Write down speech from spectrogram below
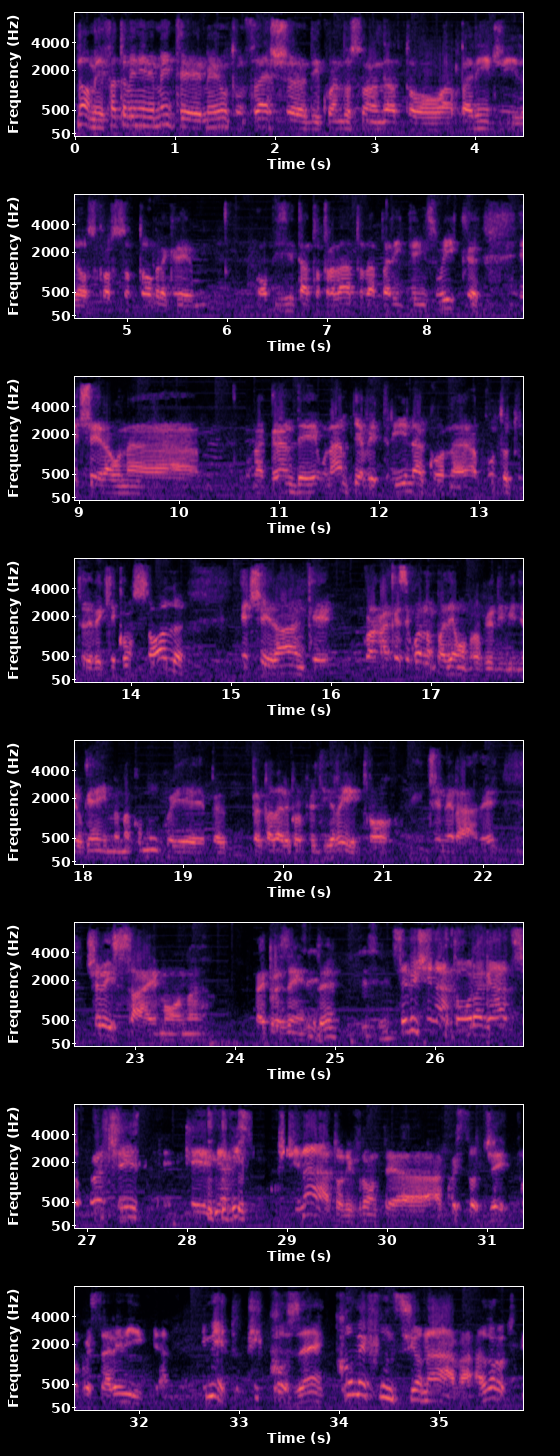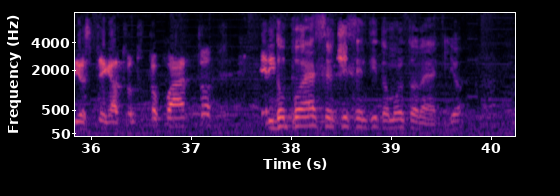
No, mi hai fatto venire in mente, mi è venuto un flash di quando sono andato a Parigi lo scorso ottobre che ho visitato tra l'altro da Paris Games Week e c'era una, una grande, un'ampia vetrina con appunto tutte le vecchie console e c'era anche anche se qua non parliamo proprio di videogame, ma comunque per, per parlare proprio di retro in generale, c'era il Simon, hai presente? Sì, sì, sì. Si è avvicinato un ragazzo francese che mi ha visto affascinato di fronte a, a questo oggetto, questa reliquia. E mi ha detto che cos'è, come funzionava. Allora ti ho spiegato tutto quanto. Dopo esserci sentito molto vecchio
